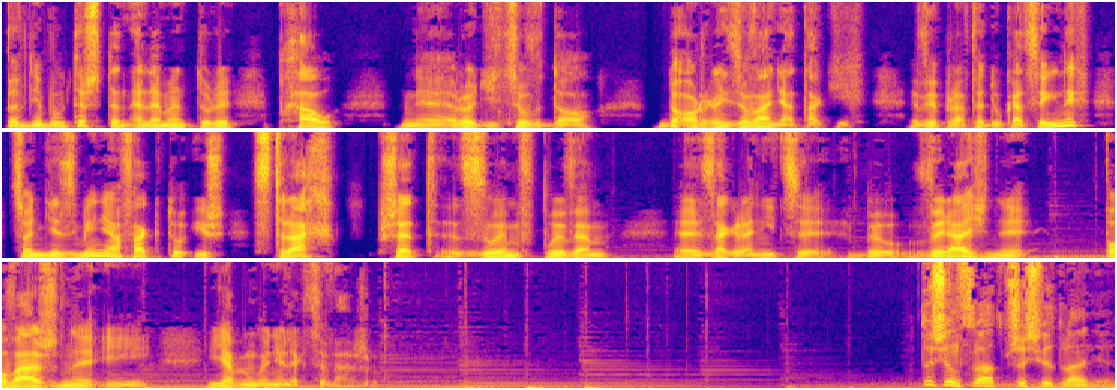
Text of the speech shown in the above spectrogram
pewnie był też ten element, który pchał e, rodziców do, do organizowania takich wypraw edukacyjnych, co nie zmienia faktu, iż strach przed złym wpływem e, zagranicy był wyraźny, poważny i, i ja bym go nie lekceważył. Tysiąc lat prześwietlenie.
